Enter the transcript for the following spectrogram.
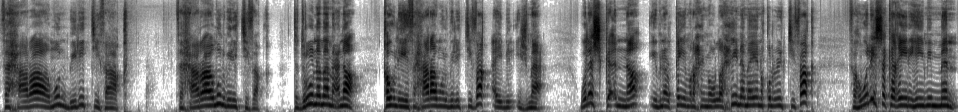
فحرام بالاتفاق. فحرام بالاتفاق. تدرون ما معنى قوله فحرام بالاتفاق أي بالإجماع. ولا شك أن ابن القيم رحمه الله حينما ينقل الاتفاق فهو ليس كغيره ممن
